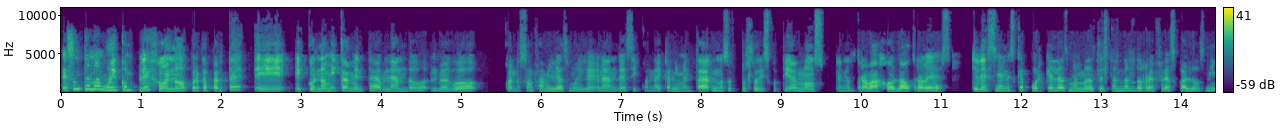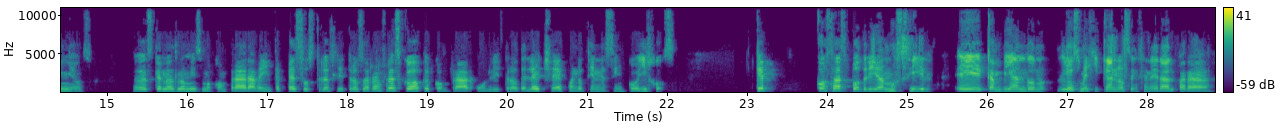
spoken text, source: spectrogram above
Es un tema muy complejo, ¿no? Porque aparte, eh, económicamente hablando, luego, cuando son familias muy grandes y cuando hay que alimentar, nosotros lo discutíamos en el trabajo la otra vez, que decían es que ¿por qué las mamás le están dando refresco a los niños? Es que no es lo mismo comprar a 20 pesos 3 litros de refresco que comprar un litro de leche cuando tienes cinco hijos. ¿Qué cosas podríamos ir eh, cambiando los mexicanos en general para,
